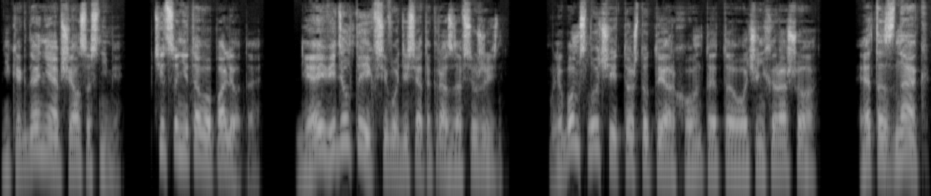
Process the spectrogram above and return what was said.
Никогда не общался с ними. Птицы не того полета. Я и видел ты их всего десяток раз за всю жизнь. В любом случае, то, что ты архонт, это очень хорошо. Это знак.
